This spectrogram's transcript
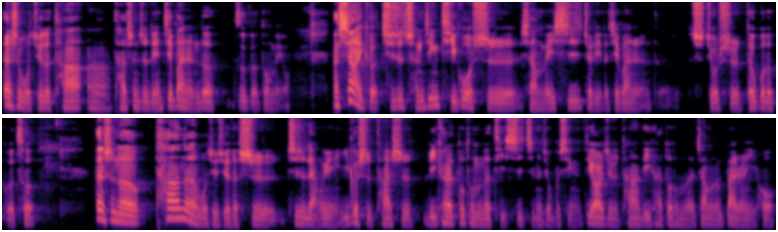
但是我觉得他，嗯，他甚至连接班人的资格都没有。那下一个其实曾经提过是像梅西这里的接班人，就是德国的格策。但是呢，他呢，我就觉得是其实两个原因，一个是他是离开了多特蒙德体系，基本就不行；第二就是他离开多特蒙德加盟了拜仁以后，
